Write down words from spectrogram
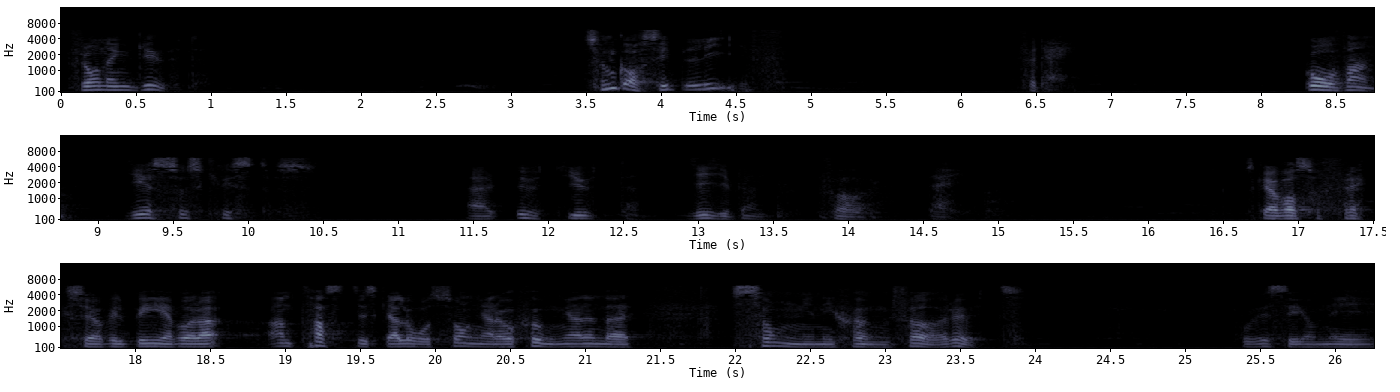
från en Gud som gav sitt liv för dig. Gåvan Jesus Kristus är utgjuten, given för dig. Ska jag vara så fräck så jag vill be våra fantastiska lovsångare och sjunga den där sången ni sjöng förut? Får vi se om ni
